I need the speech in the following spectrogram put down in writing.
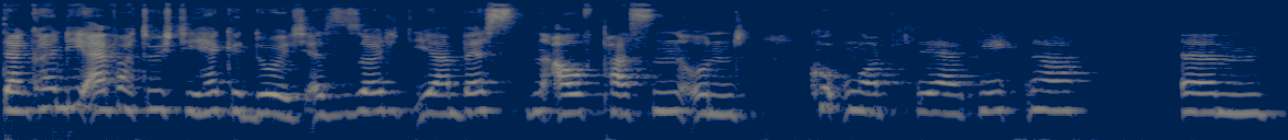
dann können die einfach durch die Hecke durch. Also solltet ihr am besten aufpassen und gucken, ob der Gegner ähm,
